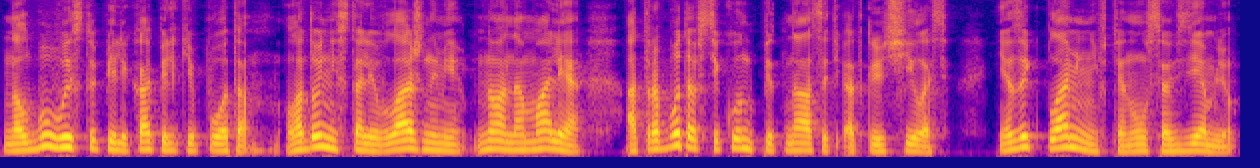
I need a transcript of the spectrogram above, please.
На лбу выступили капельки пота, ладони стали влажными, но аномалия, отработав секунд 15, отключилась. Язык пламени втянулся в землю.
